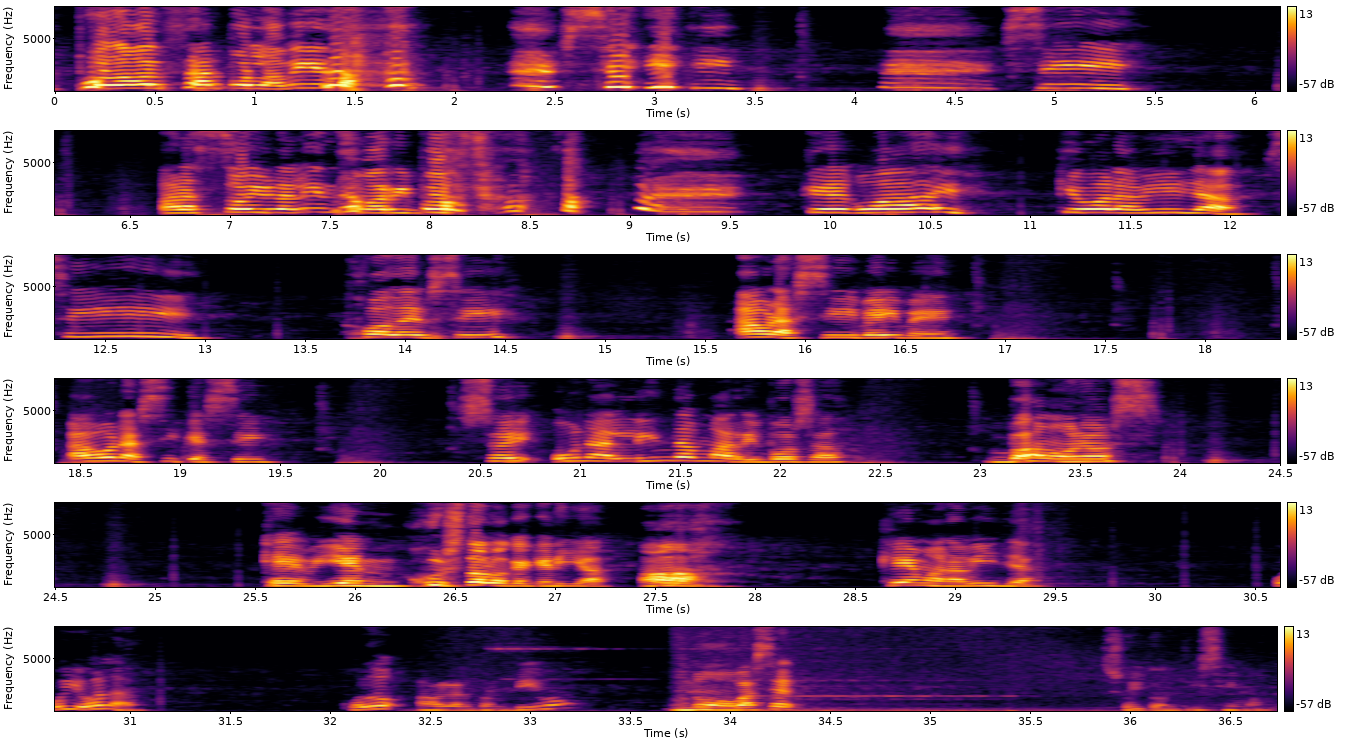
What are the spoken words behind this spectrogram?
¡Puedo avanzar por la vida! ¡Sí! ¡Sí! Ahora soy una linda mariposa. ¡Qué guay! ¡Qué maravilla! ¡Sí! Joder, sí. Ahora sí, baby. Ahora sí que sí. Soy una linda mariposa. Vámonos. ¡Qué bien! Justo lo que quería. ¡Ah! ¡Qué maravilla! Uy, hola. ¿Puedo hablar contigo? No, va a ser... Soy tontísima.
